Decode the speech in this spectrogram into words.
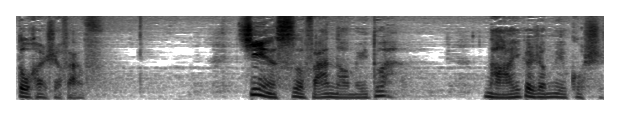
都还是凡夫，见思烦恼没断，哪一个人没有过失？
